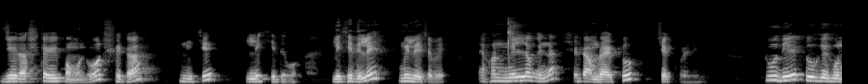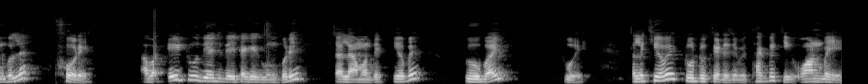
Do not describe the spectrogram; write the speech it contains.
যে রাশিটাকে কমন নেব, সেটা নিচে লিখে দেবো। লিখে দিলে মিলে যাবে। এখন মিললো কিনা, সেটা আমরা একটু চেক করে দিই। টু দিয়ে টু কে গুণ করলে ফোর আবার এই টু দিয়ে যদি এটাকে গুণ করি, তাহলে আমাদের কি হবে? Two by two A. তাহলে কি হবে? টু টু কেটে যাবে। থাকবে কি? ওয়ান বাই এ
